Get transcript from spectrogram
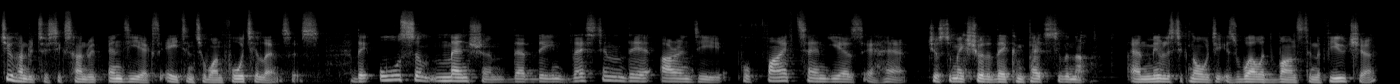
200 to 600, and DX 18 to 140 lenses. They also mentioned that they invest in their R&D for five, 10 years ahead, just to make sure that they're competitive enough and mirrorless technology is well advanced in the future.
